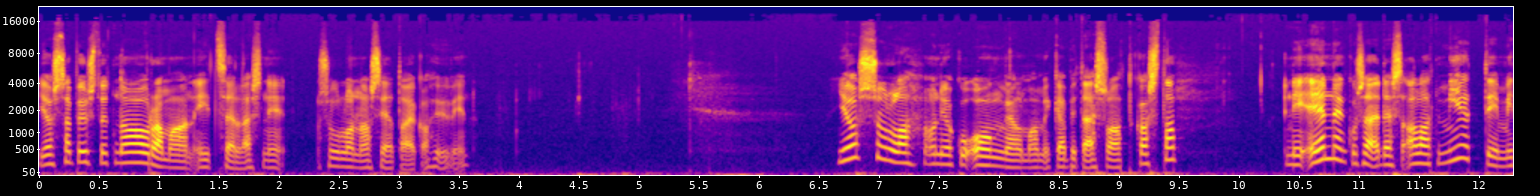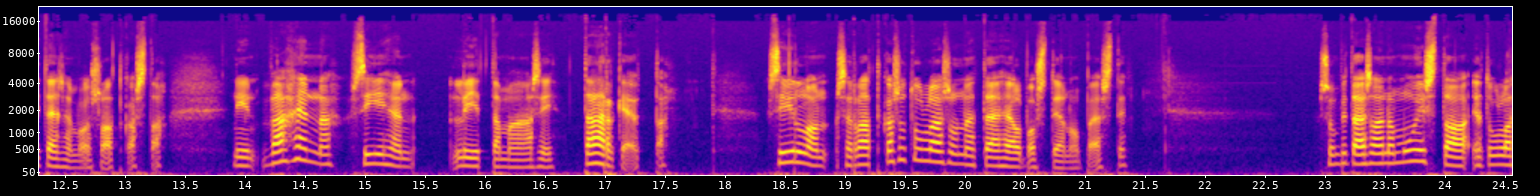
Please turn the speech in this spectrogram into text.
Jos sä pystyt nauramaan itsellesi, niin sulla on asiat aika hyvin. Jos sulla on joku ongelma, mikä pitäisi ratkaista, niin ennen kuin sä edes alat miettiä, miten sen voisi ratkaista, niin vähennä siihen liittämääsi tärkeyttä. Silloin se ratkaisu tulee sun eteen helposti ja nopeasti. Sun pitäisi aina muistaa ja tulla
